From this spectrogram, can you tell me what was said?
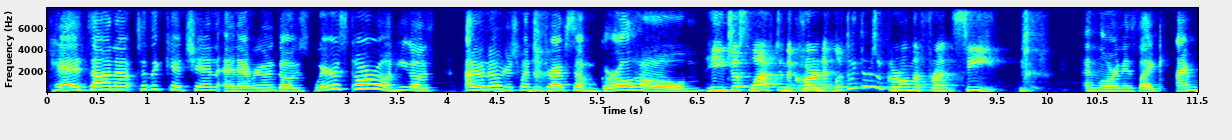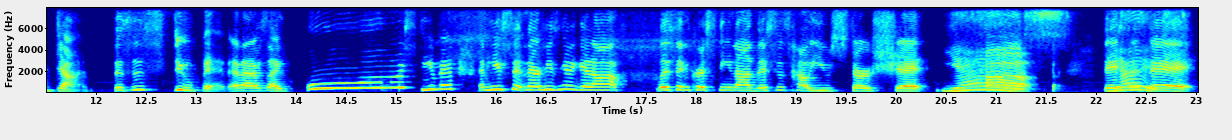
heads on up to the kitchen and everyone goes, Where's Carl? And he goes, I don't know, just went to drive some girl home. He just left in the car and it looked like there was a girl in the front seat. And Lauren is like, I'm done. This is stupid. And I was like, Ooh, Stephen. And he's sitting there, he's gonna get off. Listen, Christina, this is how you stir shit. Yes. up. This Yes. is it.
